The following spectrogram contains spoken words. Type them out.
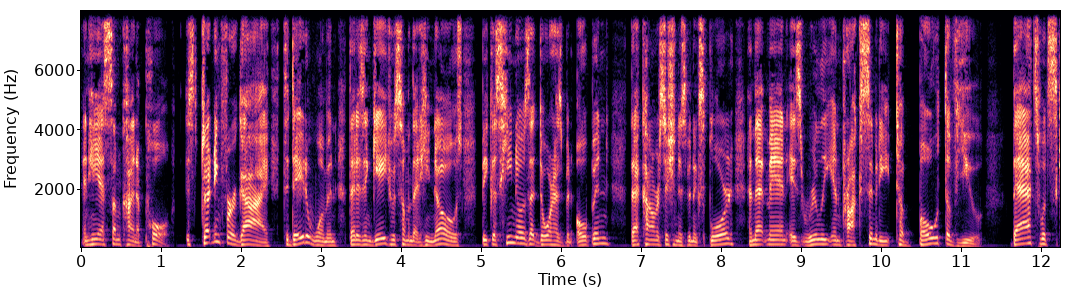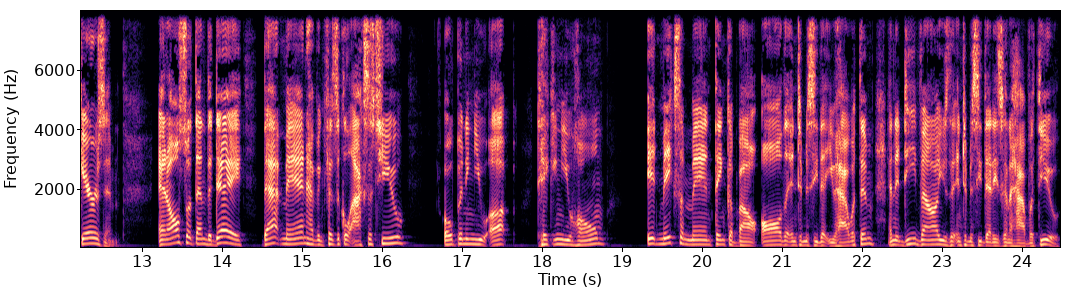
and he has some kind of pull. It's threatening for a guy to date a woman that is engaged with someone that he knows because he knows that door has been opened, that conversation has been explored, and that man is really in proximity to both of you. That's what scares him. And also at the end of the day, that man having physical access to you, opening you up, taking you home, it makes a man think about all the intimacy that you have with him and it devalues the intimacy that he's going to have with you.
